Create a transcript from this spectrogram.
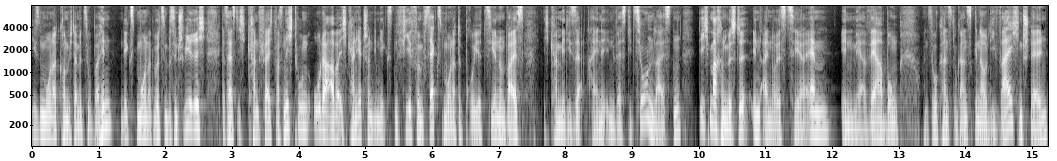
diesen Monat komme ich damit super hin, nächsten Monat wird es ein bisschen schwierig. Das heißt, ich kann vielleicht was nicht tun oder aber ich kann jetzt schon die nächsten vier, fünf, sechs Monate projizieren und weiß, ich kann mir diese eine Investition leisten, die ich machen müsste in ein neues CRM, in mehr Werbung. Und so kannst du ganz genau die Weichen stellen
